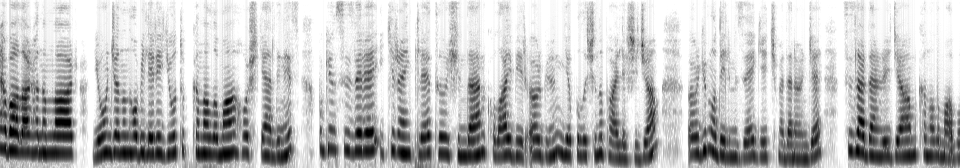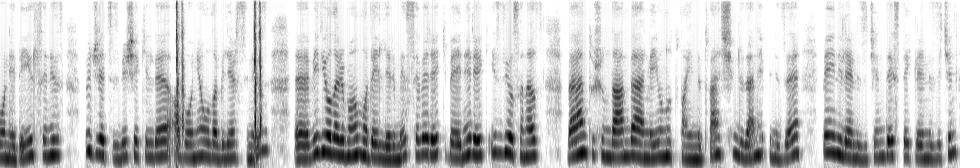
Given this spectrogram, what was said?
Merhabalar hanımlar. Yonca'nın Hobileri YouTube kanalıma hoş geldiniz. Bugün sizlere iki renkle tığ işinden kolay bir örgünün yapılışını paylaşacağım. Örgü modelimize geçmeden önce sizlerden ricam kanalıma abone değilseniz ücretsiz bir şekilde abone olabilirsiniz. Ee, videolarımı, modellerimi severek, beğenerek izliyorsanız beğen tuşundan beğenmeyi unutmayın lütfen. Şimdiden hepinize beğenileriniz için, destekleriniz için,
